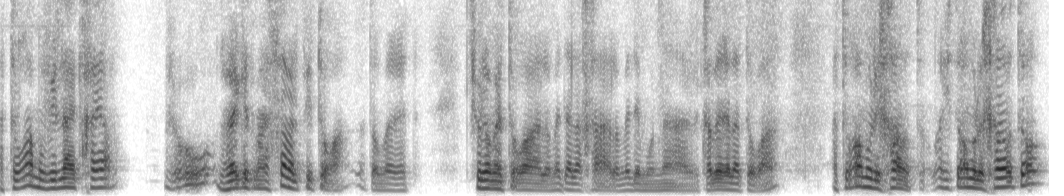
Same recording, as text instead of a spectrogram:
התורה מובילה את חייו, והוא נוהג את מעשיו על פי תורה. זאת אומרת, כשהוא לומד תורה, לומד הלכה, לומד אמונה, מתחבר אל התורה, התורה מוליכה אותו. ברגע שהתורה מוליכה אותו,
